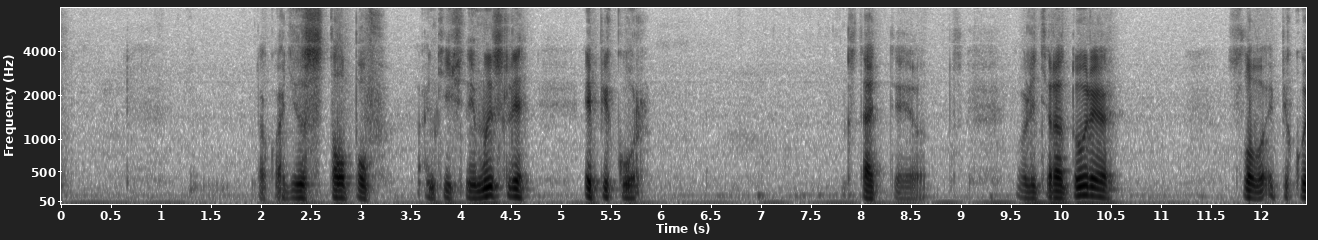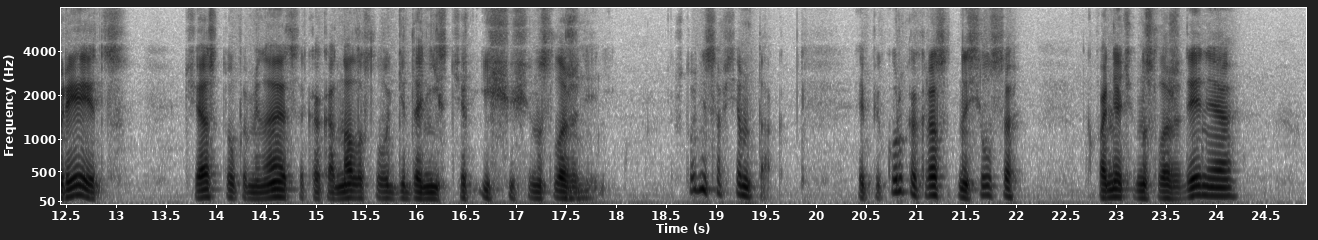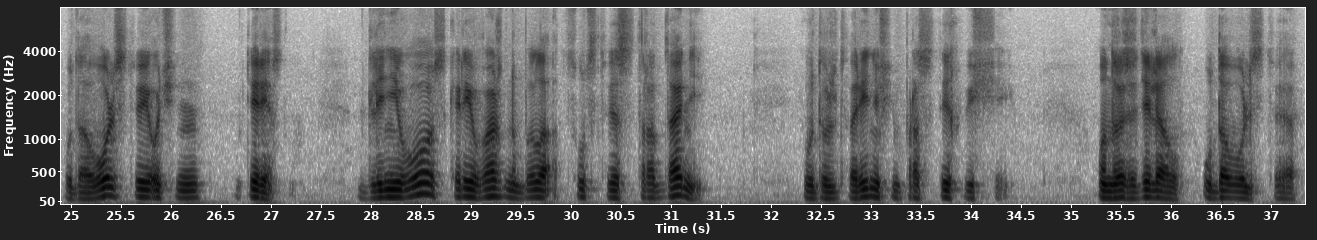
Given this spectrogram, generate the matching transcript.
такой один из столпов античной мысли Эпикур. Кстати, вот в литературе слово эпикуреец часто упоминается как аналог слова гедонист, человек, ищущий наслаждений. Что не совсем так. Эпикур как раз относился к понятию наслаждения, удовольствия очень интересно. Для него скорее важно было отсутствие страданий удовлетворение очень простых вещей. Он разделял удовольствие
